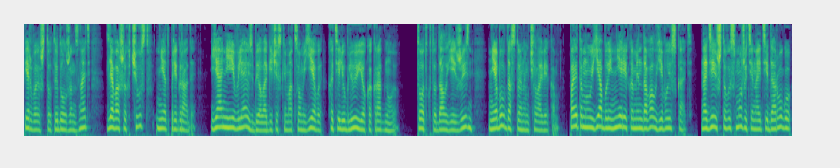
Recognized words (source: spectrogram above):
Первое, что ты должен знать, для ваших чувств нет преграды. Я не являюсь биологическим отцом Евы, хоть и люблю ее как родную. Тот, кто дал ей жизнь, не был достойным человеком, поэтому я бы не рекомендовал его искать. Надеюсь, что вы сможете найти дорогу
